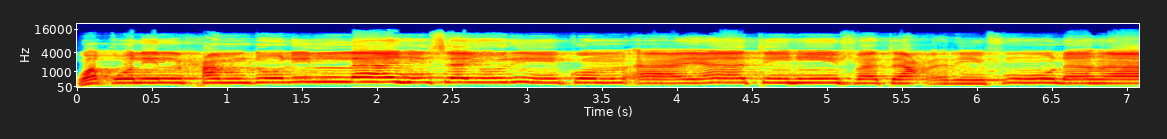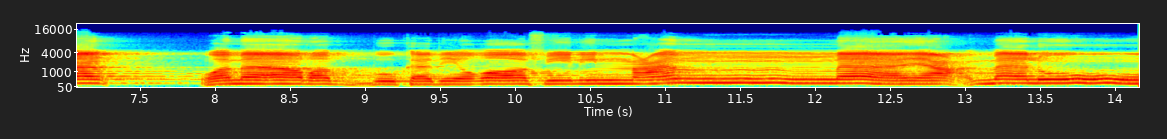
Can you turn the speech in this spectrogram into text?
وقل الحمد لله سيريكم اياته فتعرفونها وما ربك بغافل عما يعملون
